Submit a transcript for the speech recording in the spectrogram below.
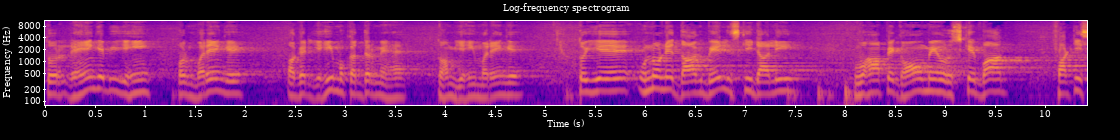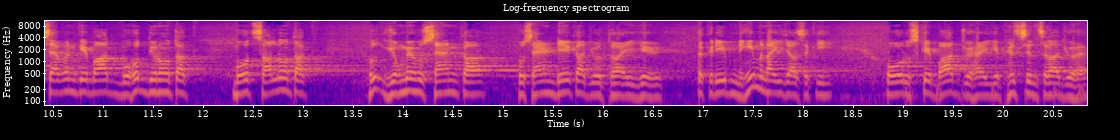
تو رہیں گے بھی یہیں اور مریں گے۔ اگر یہی مقدر میں ہے تو ہم یہیں مریں گے۔ تو یہ انہوں نے داغ بیل اس کی ڈالی۔ وہاں پہ گاؤں میں اور اس کے بعد فورٹی سیون کے بعد، بہت دنوں تک، بہت سالوں تک، یوم حسین کا حسین ڈے کا جو تھا، یہ تقریب نہیں منائی جا سکی۔ اور اس کے بعد جو ہے، یہ پھر سلسلہ جو ہے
